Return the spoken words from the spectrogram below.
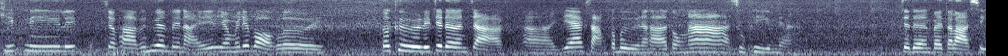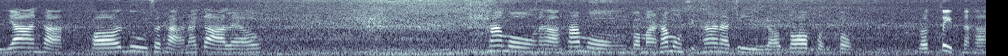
คลิปนี้ลิศจะพาเพื่อนๆไปไหนยังไม่ได้บอกเลย ก็คือลิศจะเดินจากแยกสามกระบือนะคะ ตรงหน้าสุพีมเนี่ย จะเดินไปตลาดสีย่านค่ะ เพราะดูสถานการณ์แล้ว5โมงนะคะ5โมงประมาณ5โมง15นาที แล้วก็ฝนตกรถติดนะคะ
